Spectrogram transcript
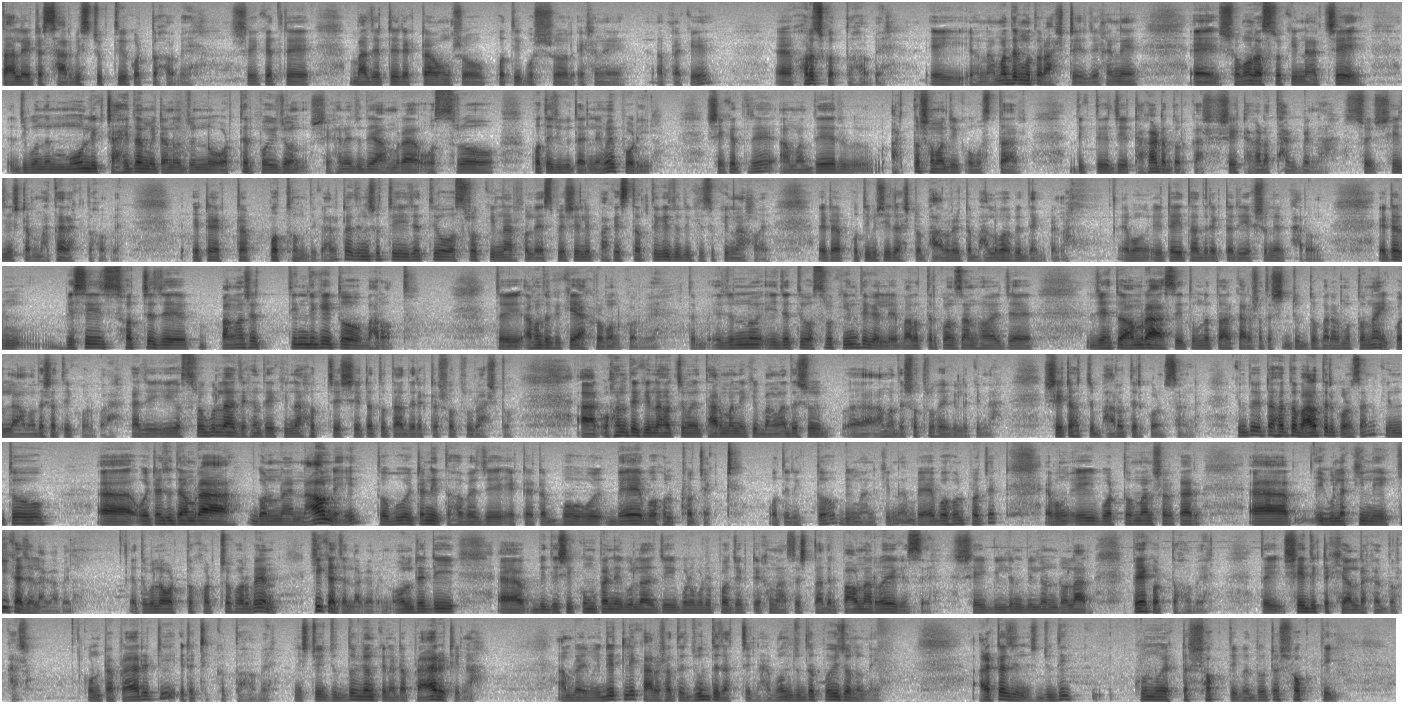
তাহলে এটা সার্ভিস চুক্তিও করতে হবে। সেই ক্ষেত্রে বাজেটের একটা অংশ প্রতি বছর এখানে আপনাকে খরচ করতে হবে। এই আমাদের মতো রাষ্ট্রে যেখানে সমরাস্ত্র কেনার চেয়ে জীবনের মৌলিক চাহিদা মেটানোর জন্য অর্থের প্রয়োজন, সেখানে যদি আমরা অস্ত্র প্রতিযোগিতায় নেমে পড়ি, সেক্ষেত্রে আমাদের আর্থসামাজিক অবস্থার দিক থেকে যে টাকাটা দরকার, সেই টাকাটা থাকবে না। সেই জিনিসটা মাথায় রাখতে হবে। এটা একটা প্রথম দিক। আরেকটা জিনিস হচ্ছে এই জাতীয় অস্ত্র কেনার ফলে স্পেশালি পাকিস্তান থেকে যদি কিছু কেনা হয়, এটা প্রতিবেশী রাষ্ট্র ভারত এটা ভালোভাবে দেখবে না। এবং এটাই তাদের একটা রিয়াকশনের কারণ। এটার বেসিস হচ্ছে যে বাংলাদেশের তিন দিকেই তো ভারত। তো আমাদেরকে কে আক্রমণ করবে? তো এই জন্য এই জাতীয় অস্ত্র কিনতে গেলে ভারতের কনসার্ন হয় যে, যেহেতু আমরা আছি, তোমরা তো আর কারোর সাথে যুদ্ধ করার মতো নাই, করলে আমাদের সাথেই করবা। কাজে এই অস্ত্রগুলা যেখান থেকে কিনা হচ্ছে, সেটা তো তাদের একটা শত্রু রাষ্ট্র। আর ওখান থেকে কিনা হচ্ছে মানে তার মানে কি বাংলাদেশও আমাদের শত্রু হয়ে গেলে কিনা? সেটা হচ্ছে ভারতের কনসার্ন কিন্তু এটা হয়তো ভারতের কনসার্ন কিন্তু ওইটা যদি আমরা গণনায় নাও নেই তবু এটা নিতে হবে যে এটা একটা বহু- ব্যয়বহুল প্রজেক্ট অতিরিক্ত বিমান কিনা, ব্যয়বহুল প্রজেক্ট এবং এই বর্তমান সরকার এগুলা কিনে কি কাজে লাগাবেন? এতগুলো অর্থ খরচ করবেন, কি কাজে লাগাবেন? অলরেডি বিদেশি কোম্পানিগুলা যেই বড় বড় প্রজেক্ট এখন আছে, তাদের পাওনা রয়ে গেছে, সেই বিলিয়ন বিলিয়ন ডলার পে করতে হবে। তাই সেই দিকটা খেয়াল রাখার দরকার। কোনটা প্রায়োরিটি এটা ঠিক করতে হবে। নিশ্চয়ই যুদ্ধ বিমান কেনাটা প্রায়োরিটি না? আমরা ইমিডিয়েটলি কারোর সাথে যুদ্ধে যাচ্ছি না এবং যুদ্ধের প্রয়োজনও নেই। আরেকটা জিনিস, যদি কোনো একটা শক্তি বা দুটো শক্তি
